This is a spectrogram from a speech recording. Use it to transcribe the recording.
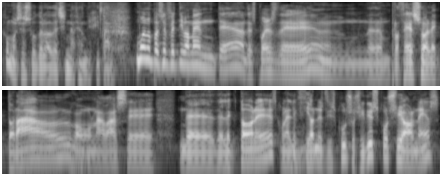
¿Cómo es eso de la designación digital? Bueno, pues efectivamente, después de, un proceso electoral con una base de, de electores, con elecciones, discursos y discusiones,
